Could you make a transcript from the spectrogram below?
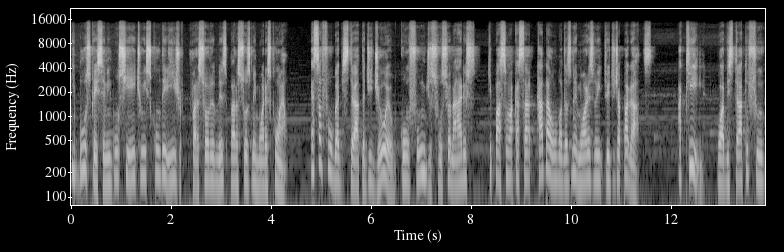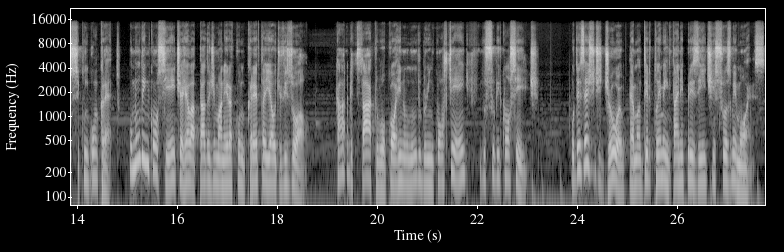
e busca em seu inconsciente um esconderijo para, para suas memórias com ela. Essa fuga abstrata de Joel confunde os funcionários que passam a caçar cada uma das memórias no intuito de apagá-las. Aqui, o abstrato funde-se com o concreto. O mundo inconsciente é relatado de maneira concreta e audiovisual. Cada obstáculo ocorre no mundo do inconsciente e do subconsciente. O desejo de Joel é manter Clementine presente em suas memórias.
